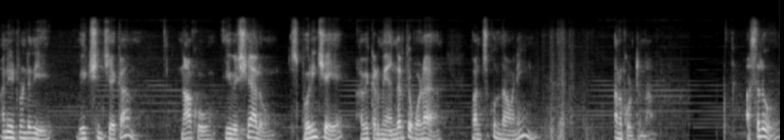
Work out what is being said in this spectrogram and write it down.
అనేటువంటిది వీక్షించాక నాకు ఈ విషయాలు స్ఫురించే అవి ఇక్కడ మీ అందరితో కూడా పంచుకుందామని అనుకుంటున్నాను అసలు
